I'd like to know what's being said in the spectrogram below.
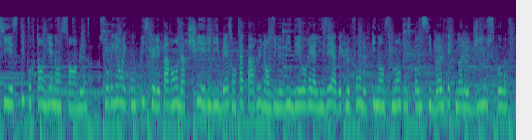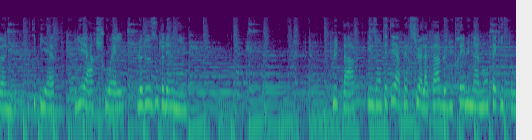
Siesti pourtant bien ensemble, souriants et complices que les parents d'Archie et Lilibet sont apparus dans une vidéo réalisée avec le fonds de financement Responsible Technology Power Fund, TPF, lié à Archwell, le 2 août dernier. Plus tard, ils ont été aperçus à la table du Treluna Montecchito,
